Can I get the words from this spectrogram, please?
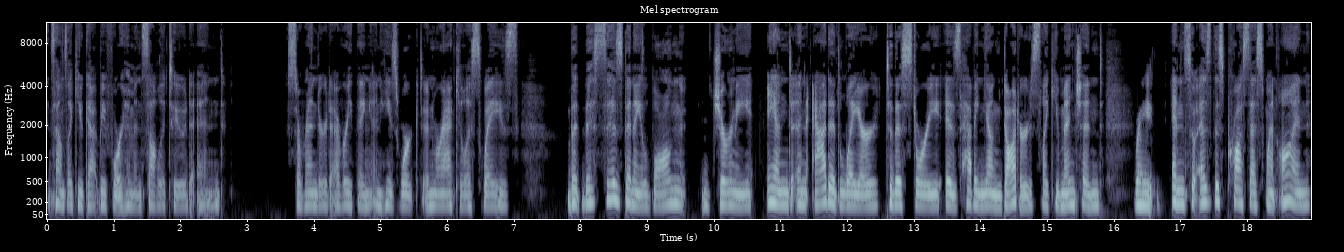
it sounds like you got before him in solitude and surrendered everything, and he's worked in miraculous ways. But this has been a long journey. And an added layer to this story is having young daughters, like you mentioned. Right. And so, as this process went on,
